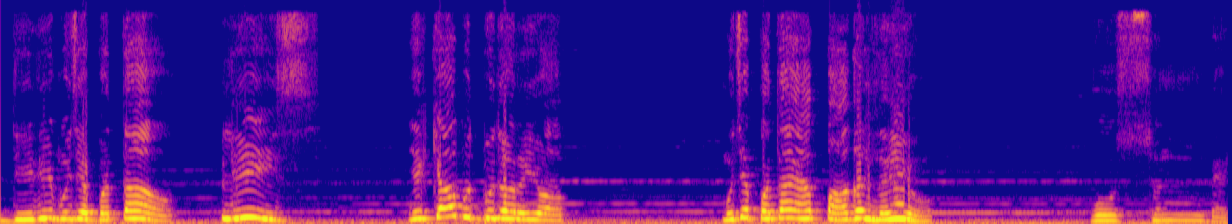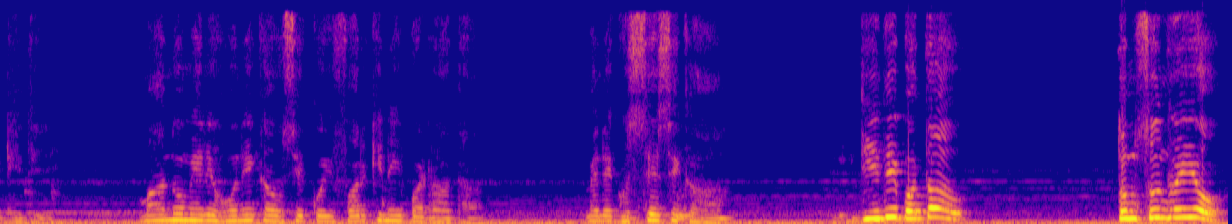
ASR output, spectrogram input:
दीदी, मुझे बताओ, प्लीज़, ये क्या बुदबुदा रही हो आप? मुझे पता है आप पागल नहीं हो। वो सुन बैठी थी। मानो मेरे होने का उसे कोई फ़र्क ही नहीं पड़ रहा था। मैंने गुस्से से कहा, दीदी, बताओ, तुम सुन रही हो?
